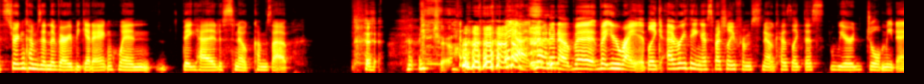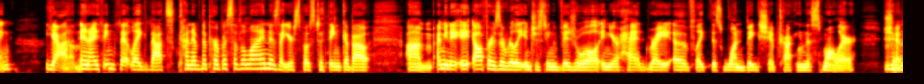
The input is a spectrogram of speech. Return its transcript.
the string comes in the very beginning when Big Head Snoke comes up. true But yeah, no, no, no. But but you're right. Like everything, especially from Snoke, has like this weird dual meeting. yeah Um, and i think that like that's kind of the purpose of the line is that you're supposed to think about um i mean it, it offers a really interesting visual in your head right of like this one big ship tracking this smaller ship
